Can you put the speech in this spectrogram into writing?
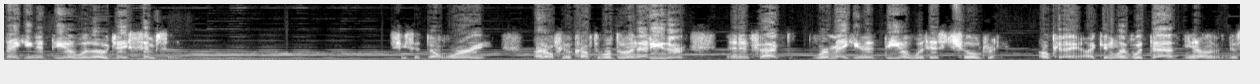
making a deal with OJ Simpson. She said, Don't worry. I don't feel comfortable doing that either. And in fact, we're making a deal with his children. Okay, I can live with that. You know, this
